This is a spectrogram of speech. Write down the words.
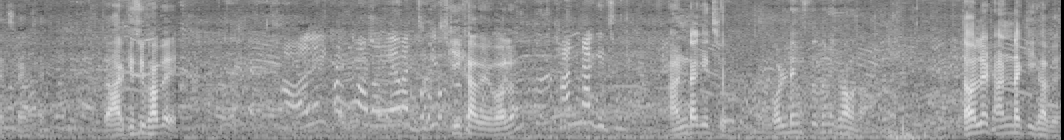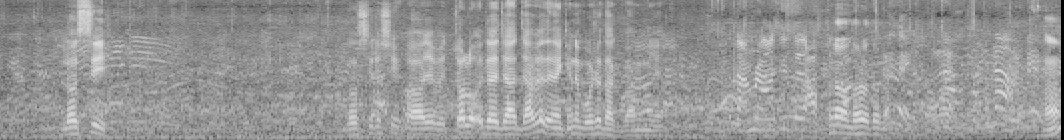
আচ্ছা আচ্ছা। তো আর কিছু খাবে? কি খাবে বলো? ঠান্ডা কিছু। ঠান্ডা কিছু? কোল্ড ড্রিঙ্কস তো তুমি খাও না। তাহলে ঠান্ডা কি খাবে? লস্যি। লস্যি টস্যি পাওয়া যাবে। চলো যা- যাবে এখানে বসে থাকব আমি নিয়ে। না ধরো ধরো। হ্যাঁ?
